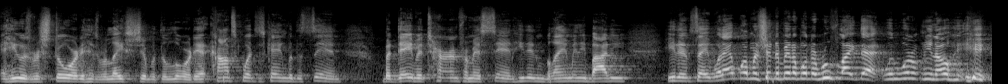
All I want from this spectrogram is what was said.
and he was restored in his relationship with the Lord. The consequences came with the sin, but David turned from his sin. He didn't blame anybody. He didn't say, "Well, that woman shouldn't have been up on the roof like that." what You know, he,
